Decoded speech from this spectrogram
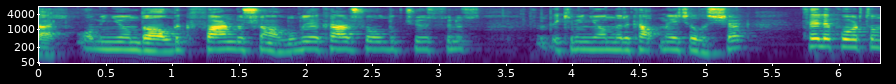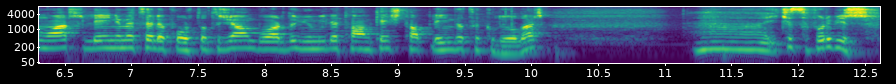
Güzel. O minyonu da aldık. Farmda şu an Lulu'ya karşı oldukça üstünüz. Şuradaki minyonları kapmaya çalışacak. Teleportum var. Lane'ime teleport atacağım. Bu arada Yumi ile Tamkesh top lane'de takılıyorlar. 2-0-1.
